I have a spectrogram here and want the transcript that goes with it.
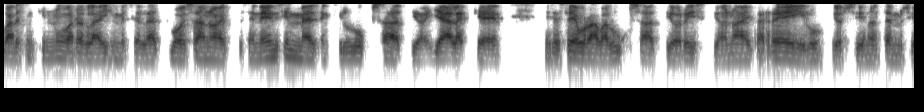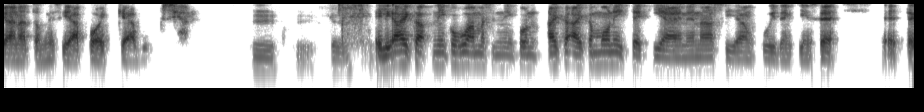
varsinkin nuorella ihmisellä, että voi sanoa, että sen ensimmäisenkin luksaation jälkeen niin se seuraava luksaatioriski on aika reilu, jos siinä on tämmöisiä anatomisia poikkeavuuksia. Mm, mm, kyllä. Eli aika, niin kuin huomasin, niin kuin, aika, aika monitekijäinen asia on kuitenkin se, että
